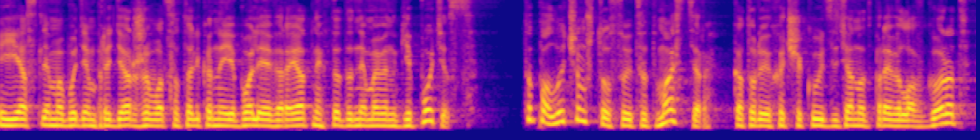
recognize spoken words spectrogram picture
Если мы будем придерживаться только наиболее вероятных на данный момент гипотез, то получим, что суицид-мастер, который Хачикуидзитян отправила в город,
